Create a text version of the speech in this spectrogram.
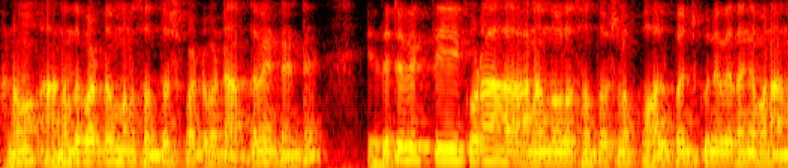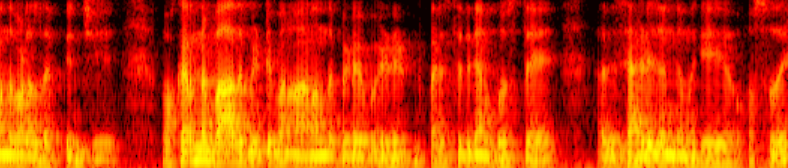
మనం ఆనందపడడం మనం సంతోషపడడం అంటే అర్థం ఏంటంటే ఎదుటి వ్యక్తి కూడా ఆనందంలో సంతోషంలో పాలు పంచుకునే విధంగా మనం ఆనందపడాలి తప్పించి ఒకరిని బాధ పెట్టి మనం ఆనందపడే పరిస్థితి కనుక వస్తే అది శాడిజం కిందకి వస్తుంది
